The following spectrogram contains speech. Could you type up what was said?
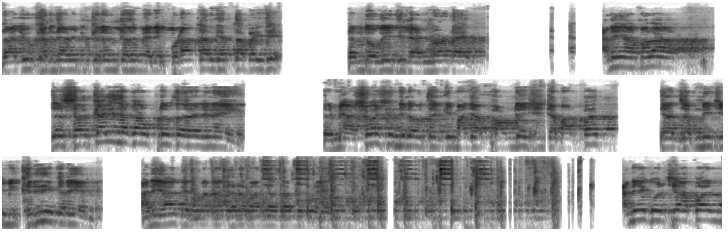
राजीव खनगावे आणि किरण कदम यांनी पुढाकार घेतला पाहिजे. कारण दोघेही लँडलॉर्ड आहेत. आणि आम्हाला जर सरकारी जागा उपलब्ध झाली नाही तर मी आश्वासन दिलं होतं की माझ्या फाउंडेशनच्या मार्फत त्या जमिनीची मी खरेदी करेन आणि या गरिबांना घर बांधण्याचा अनेक वर्ष आपण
